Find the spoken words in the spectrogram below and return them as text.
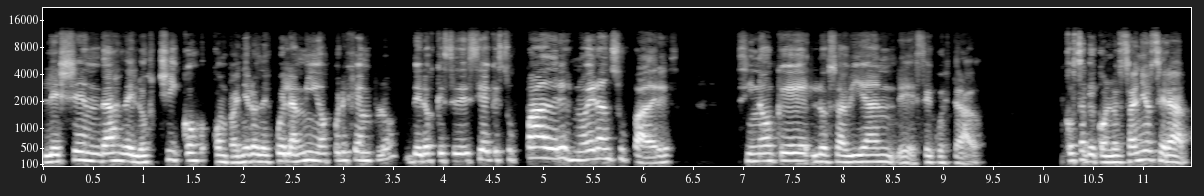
leyendas de los chicos, compañeros de escuela míos, por ejemplo, de los que se decía que sus padres no eran sus padres, sino que los habían eh, secuestrado. Cosa que con los años era,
